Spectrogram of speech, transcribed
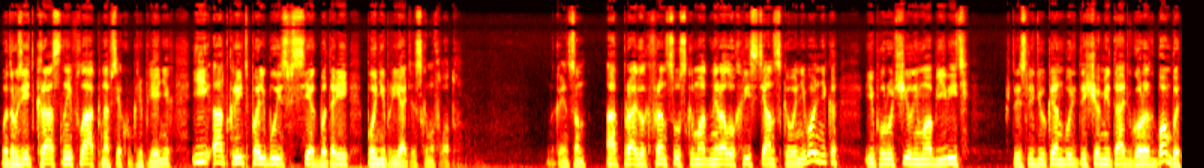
водрузить красный флаг на всех укреплениях и открыть пальбу из всех батарей по неприятельскому флоту. Наконец он отправил к французскому адмиралу христианского невольника и поручил ему объявить, что если Дюкен будет еще метать в город бомбы,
